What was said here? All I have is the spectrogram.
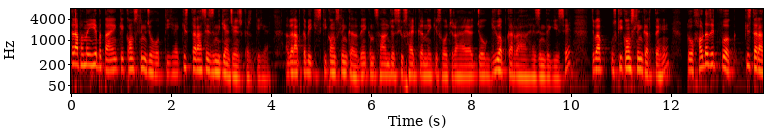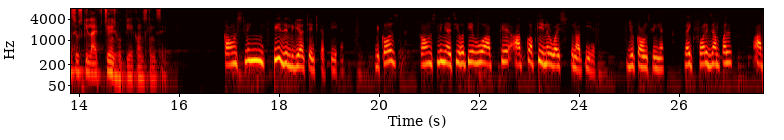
سر آپ ہمیں یہ بتائیں کہ کاؤنسلنگ جو ہوتی ہے کس طرح سے زندگیاں چینج کرتی ہے اگر آپ کبھی کسی کی کاؤنسلنگ کر دیں ایک انسان جو سیوسائڈ کرنے کی سوچ رہا ہے جو گیو اپ کر رہا ہے زندگی سے جب آپ اس کی کاؤنسلنگ کرتے ہیں تو ہاؤ ڈز اٹ ورک کس طرح سے اس کی لائف چینج ہوتی ہے کاؤنسلنگ سے کاؤنسلنگ ہی زندگیاں چینج کرتی ہے کاؤنسلنگ ایسی ہوتی ہے وہ آپ کے آپ کو آپ کی انر وائس سناتی ہے جو کاؤنسلنگ ہے لائک فار ایگزامپل آپ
